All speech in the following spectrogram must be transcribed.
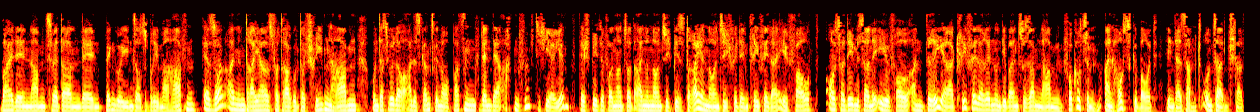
bei den Namensvettern, den Penguins aus Bremerhaven. Er soll einen Dreijahresvertrag unterschrieben haben und das würde auch alles ganz genau passen, denn der 58-Jährige, der spielte von 1991 bis 93 für den Krefelder e.V., Außerdem ist seine Ehefrau Andrea Krefelderin und die beiden zusammen haben vor kurzem ein Haus gebaut in der Samt- und Seidenstadt.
